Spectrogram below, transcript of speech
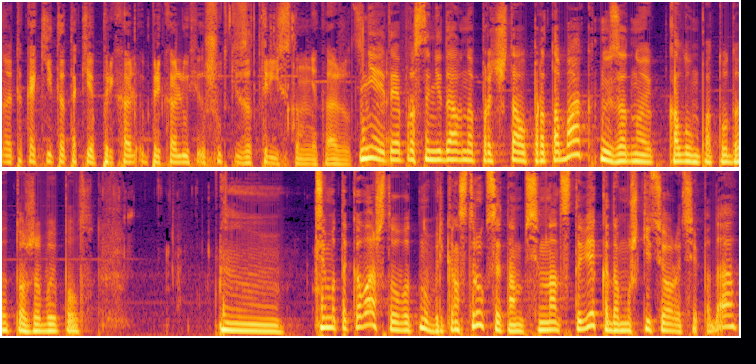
Ну, это какие-то такие прикол... приколюхи, шутки за 300, мне кажется. Не, да. это я просто недавно прочитал про табак, ну, из одной Колумб оттуда тоже выпал. Тема такова, что вот, ну, в реконструкции, там, 17 век, когда мушкетеры, типа, да,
